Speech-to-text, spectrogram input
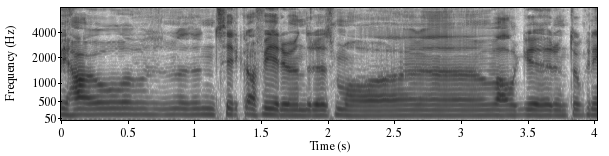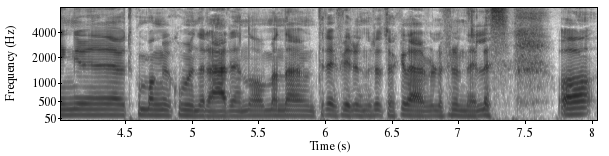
vi har jo ca. 400 små øh, valg rundt omkring. Jeg vet ikke hvor mange kommuner det er ennå, men det er 300-400 stykker er det vel fremdeles. Og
